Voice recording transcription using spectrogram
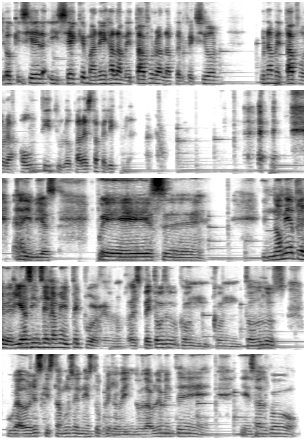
yo quisiera, y sé que maneja la metáfora a la perfección, una metáfora o un título para esta película. Ay Dios, pues... Eh, no me atrevería sinceramente por respeto con, todos los jugadores que estamos en esto, pero indudablemente es algo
